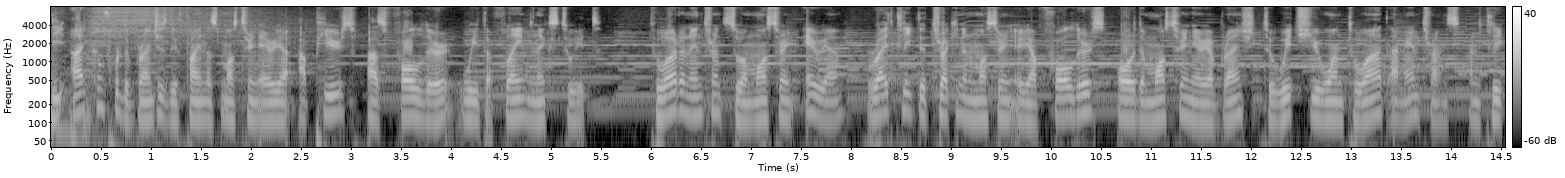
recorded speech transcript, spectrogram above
The icon for the branches defined as mustering area appears as folder with a flame next to it. To add an entrance to a mustering area, right-click the tracking and mustering area folders or the mustering area branch to which you want to add an entrance and click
